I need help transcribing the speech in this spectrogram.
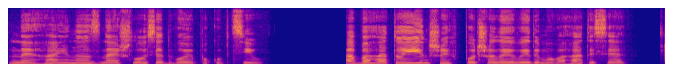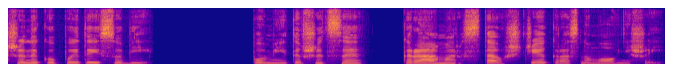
негайно знайшлося двоє покупців, а багато інших почали видимо вагатися, чи не купити й собі. Помітивши це, крамар став ще красномовніший.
